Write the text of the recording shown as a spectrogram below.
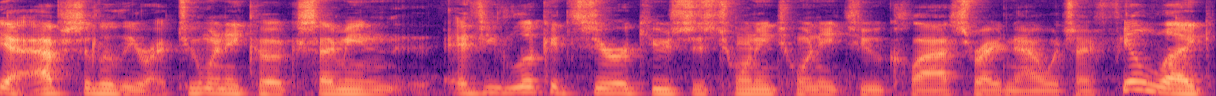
Yeah, absolutely right. Too many cooks. I mean, if you look at Syracuse's 2022 class right now, which I feel like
